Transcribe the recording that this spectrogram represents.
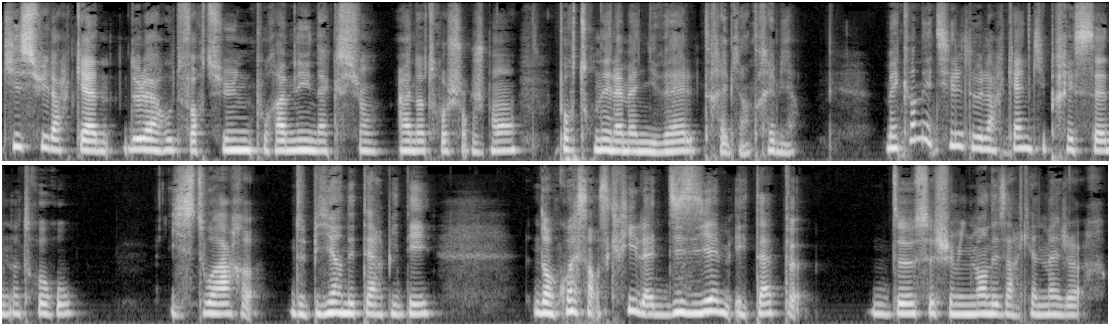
qui suit l'arcane de la roue de fortune pour amener une action à notre changement, pour tourner la manivelle, très bien, très bien. Mais qu'en est-il de l'arcane qui précède notre roue? Histoire de bien déterminer dans quoi s'inscrit la dixième étape de ce cheminement des arcanes majeures.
